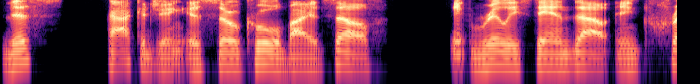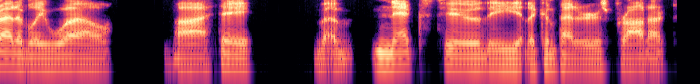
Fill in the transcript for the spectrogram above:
this packaging is so cool by itself. It really stands out incredibly well by hey, next to the, the competitor's product.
